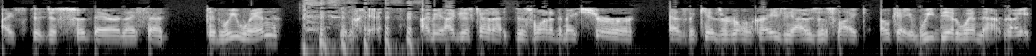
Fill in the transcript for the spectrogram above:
I st- just stood there and I said, "Did we win?" Did we? I mean, I just kind of just wanted to make sure as the kids were going crazy, I was just like, "Okay, we did win that, right?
